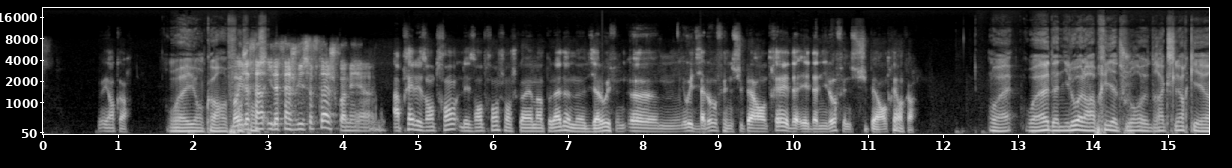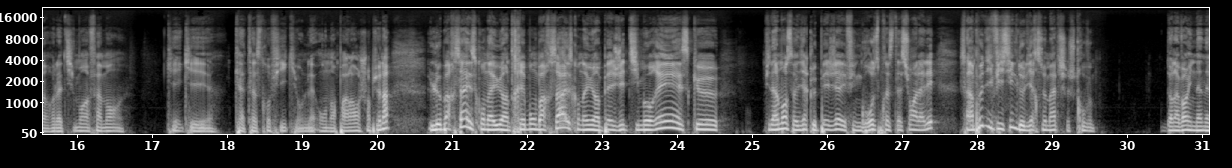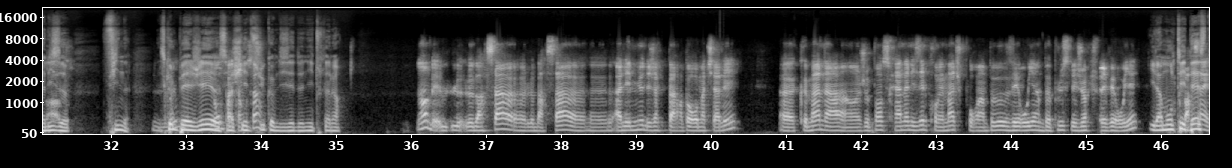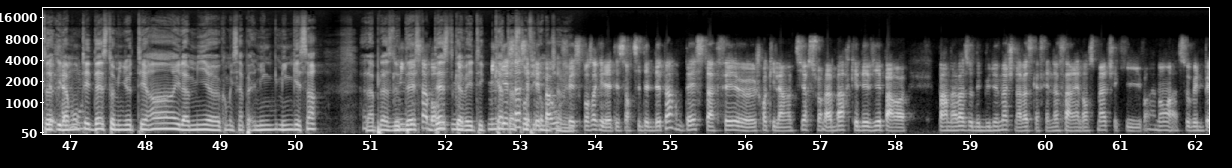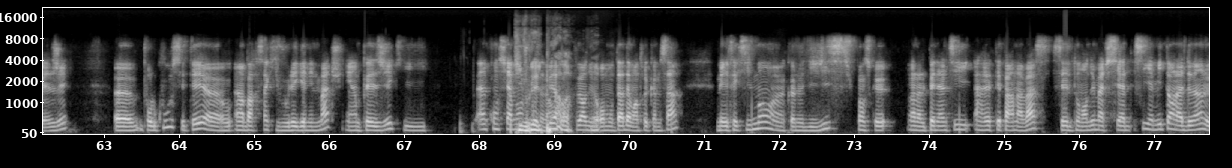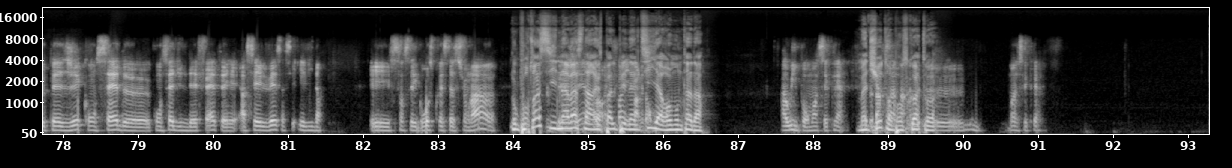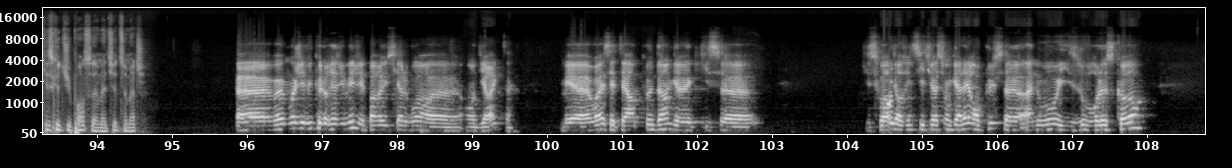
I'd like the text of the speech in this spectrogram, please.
Et encore. Ouais, il y a encore. Bon, il, a fait un, il a fait un joli sauvetage, quoi, mais euh, Après, les entrants, les entrants changent quand même un peu la donne. Diallo, il fait une, euh, oui, Diallo fait une super entrée et, Da- et Danilo fait une super entrée encore. Ouais, ouais, Danilo. Alors après, il y a toujours euh, Draxler qui est relativement infamant, qui est, qui est catastrophique. On, on en parlera en championnat. Le Barça, est-ce qu'on a eu un très bon Barça? Est-ce qu'on a eu un PSG timoré? Est-ce que finalement, ça veut dire que le PSG avait fait une grosse prestation à l'aller? C'est un peu difficile de lire ce match, je trouve, d'en avoir une analyse euh, fine. Est-ce que le PSG euh, s'est chié que dessus, comme disait Denis tout à l'heure? Non, mais le, le Barça, le Barça euh, allait mieux déjà que par rapport au match aller. Euh, Koeman a, je pense, réanalysé le premier match pour un peu verrouiller un peu plus les joueurs qu'il fallait verrouiller. Il a monté Dest, il a bon, monté Dest au milieu de terrain. Il a mis euh, comment il s'appelle Ming- Minguesa à la place de Dest, bon, Dest qui avait été Mingueza, catastrophique pas ouf c'est pour ça qu'il a été sorti dès le départ. Dest a fait, euh, je crois qu'il a un tir sur la barre qui est dévié par, par Navas au début du match. Navas qui a fait 9 arrêts dans ce match et qui vraiment a sauvé le PSG. Euh, pour le coup, c'était euh, un Barça qui voulait gagner le match et un PSG qui inconsciemment Qui voulait le perdre. peur d'une Ouais. remontada ou un truc comme ça. Mais effectivement, euh, comme le dit Gis, je pense que Voilà, le penalty arrêté par Navas, c'est le tournant du match. S'il y a, mi-temps à la 2-1, le PSG concède, concède une défaite et assez élevée, ça c'est évident. Et sans ces grosses prestations-là, Donc pour toi, si Navas n'arrête pas le penalty, il y a remontada. Ah oui, pour moi c'est clair. Mathieu, t'en penses quoi, toi le- Moi c'est clair. Qu'est-ce que tu penses, euh, Mathieu, de ce match? Euh, ouais, moi, j'ai vu que le résumé, j'ai pas réussi à le voir euh, en direct. Mais euh, ouais, c'était un peu dingue euh, qu'il se, qu'il soit dans une situation galère. En plus, euh, à nouveau, ils ouvrent le score.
